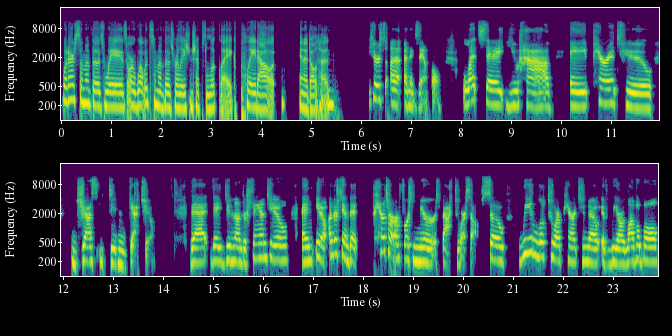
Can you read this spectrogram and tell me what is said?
What are some of those ways, or what would some of those relationships look like played out in adulthood? Here's a, an example. Let's say you have a parent who just didn't get you that they didn't understand you. And you know understand that parents are our first mirrors back to ourselves. So we look to our parent to know if we are lovable,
